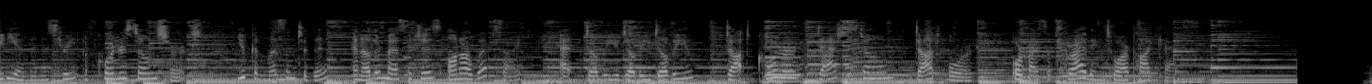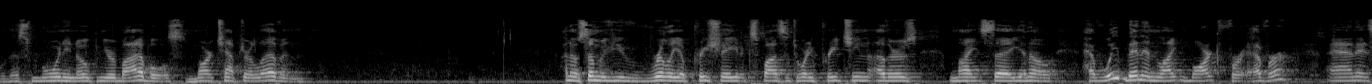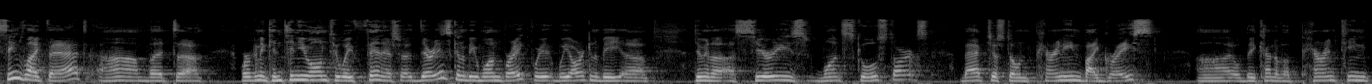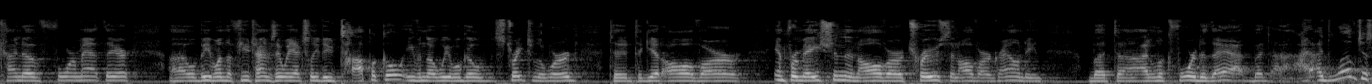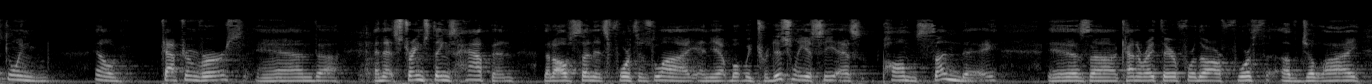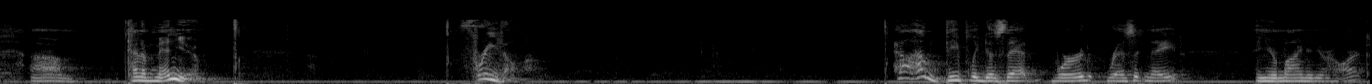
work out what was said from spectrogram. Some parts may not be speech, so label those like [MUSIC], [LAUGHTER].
media ministry of Cornerstone Church. You can listen to this and other messages on our website at www.corner-stone.org or by subscribing to our podcast. Well, this morning, open your Bibles, Mark chapter 11. I know some of you really appreciate expository preaching. Others might say, you know, have we been in like Mark forever? And it seems like that, um, but uh, we're going to continue on till we finish. Uh, there is going to be one break. We, we are going to be uh, doing a, a, series once school starts, back just on parenting by grace. Uh, it will be kind of a parenting kind of format there. Uh, it will be one of the few times that we actually do topical, even though we will go straight to the Word to, to get all of our information and all of our truths and all of our grounding. But uh, I look forward to that. But I, I'd love just going, you know, chapter and verse, and uh, and that strange things happen. That all of a sudden it's Fourth of July, and yet what we traditionally see as Palm Sunday is uh, kind of right there for the, our Fourth of July um, kind of menu. Freedom. How, how deeply does that word resonate in your mind and your heart?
